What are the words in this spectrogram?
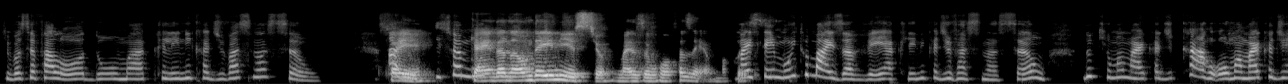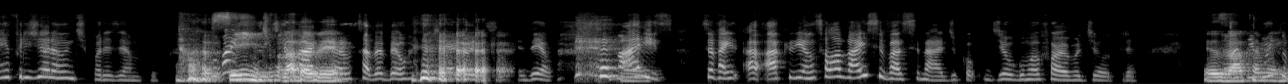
que você falou de uma clínica de vacinação. Isso aí. Isso é muito... Que ainda não dei início, mas eu vou fazer alguma coisa. Mas tem muito mais a ver a clínica de vacinação do que uma marca de carro ou uma marca de refrigerante, por exemplo. Sim, tipo, nada a ver. Criança beber um refrigerante, entendeu? Mas você vai, a, a, criança ela vai se vacinar de, de alguma forma ou de outra. Exatamente.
